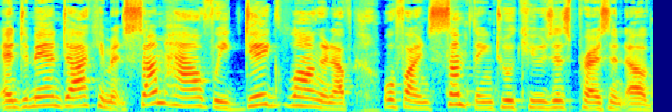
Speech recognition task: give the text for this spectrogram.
and demand documents, somehow, if we dig long enough, we'll find something to accuse this president of.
